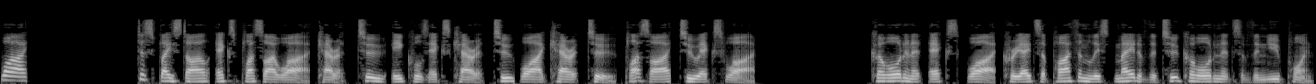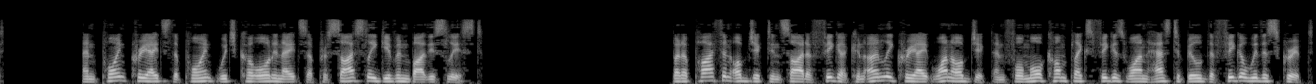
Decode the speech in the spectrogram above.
y Display style x plus i y caret two equals x caret two y caret two plus i two x y coordinate x, y creates a Python list made of the two coordinates of the new point. And point creates the point which coordinates are precisely given by this list. But a Python object inside a figure can only create one object and for more complex figures one has to build the figure with a script.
